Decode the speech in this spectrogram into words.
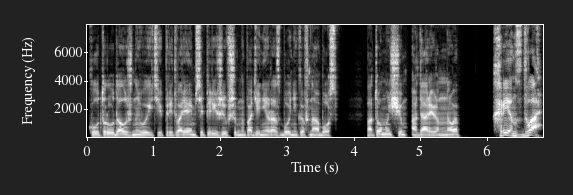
К утру должны выйти, притворяемся пережившим нападение разбойников на обоз. Потом ищем одаренного. Хрен с два!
